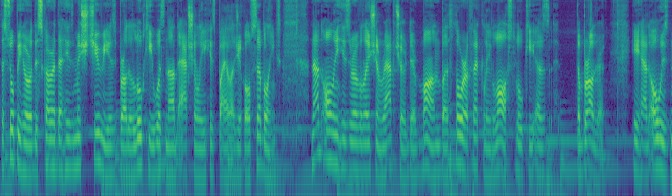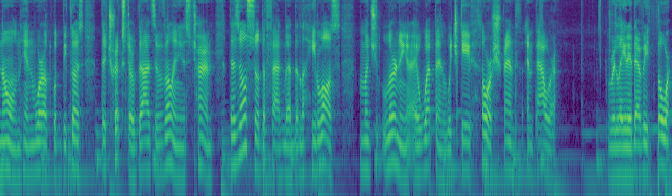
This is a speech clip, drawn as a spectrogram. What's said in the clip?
the superhero, discovered that his mischievous brother Loki was not actually his biological siblings. Not only his revelation ruptured their bond, but Thor effectively lost Loki as the brother he had always known and worked with because the trickster god's villainous term. There's also the fact that he lost Mjolnir a weapon which gave Thor strength and power. Related every Thor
